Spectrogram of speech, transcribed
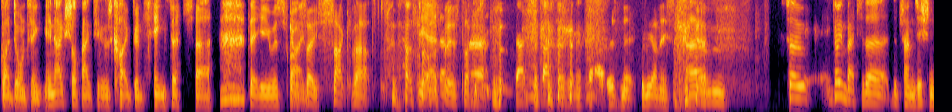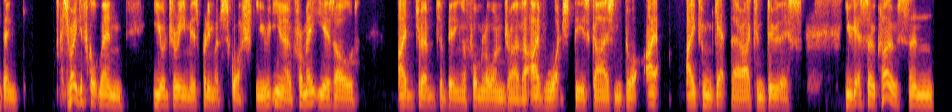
quite daunting. In actual fact, it was quite a good thing that uh, that he was I was going to say, sack that. That's not Yeah, the first time. uh, that's a baptism of fire, isn't it? To be honest. Um, So going back to the the transition thing, it's very difficult when your dream is pretty much squashed. You you know, from eight years old, I dreamt of being a Formula One driver. I've watched these guys and thought, I I can get there. I can do this. You get so close, and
